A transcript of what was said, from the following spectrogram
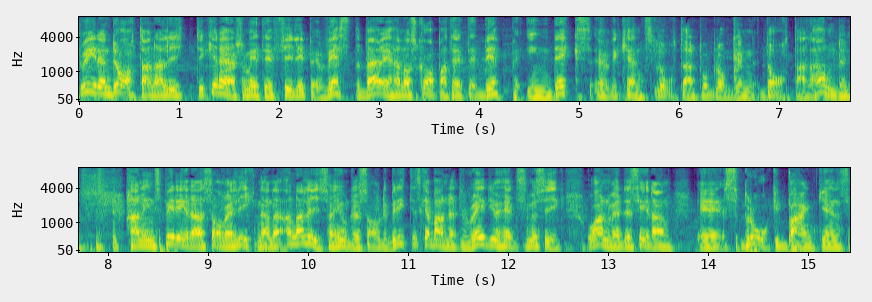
Då är det en dataanalytiker här som heter Filip Westberg. Han har skapat ett depp-index över Kents låtar på bloggen Dataland. Han inspireras av en liknande analys som gjordes av det brittiska bandet Radioheads musik och använde sedan eh, Språkbankens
